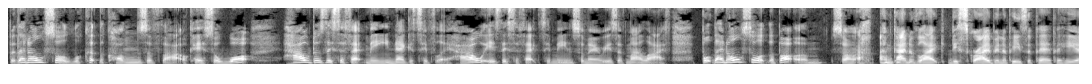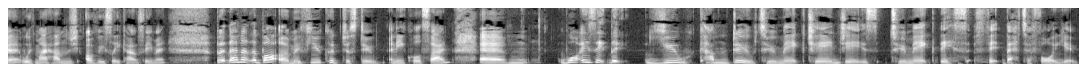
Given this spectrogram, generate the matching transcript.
But then also look at the cons of that. Okay so what how does this affect me negatively? How is this affecting me in some areas of my life? But then also at the bottom, so I'm kind of like describing a piece of paper here with my hands. Obviously, you can't see me. But then at the bottom, if you could just do an equal sign, um, what is it that you can do to make changes to make this fit better for you?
